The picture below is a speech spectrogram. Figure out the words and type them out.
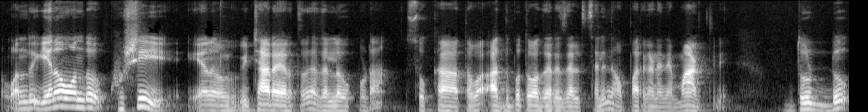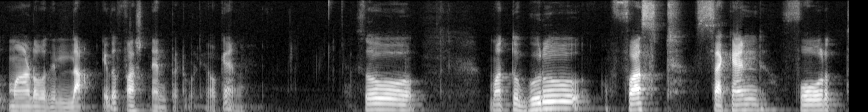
ಒಂದು ಏನೋ ಒಂದು ಖುಷಿ ಏನೋ ವಿಚಾರ ಇರ್ತದೆ, ಅದೆಲ್ಲವೂ ಕೂಡ ಸುಖ ಅಥವಾ ಅದ್ಭುತವಾದ ರಿಸಲ್ಟ್ಸಲ್ಲಿ ನಾವು ಪರಿಗಣನೆ ಮಾಡ್ತೀವಿ. ದುಡ್ಡು ಮಾಡೋದಿಲ್ಲ. ಇದು ಫಸ್ಟ್ ನೆನ್ಪಿಟ್ಕೊಳ್ಳಿ ಓಕೆ ಸೊ ಮತ್ತು ಗುರು first second fourth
